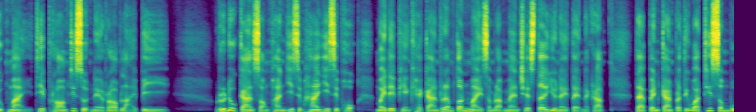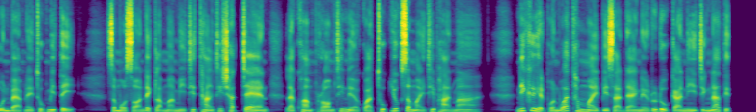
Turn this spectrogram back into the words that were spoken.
ยุคใหม่ที่พร้อมที่สุดในรอบหลายปี ฤดูกาล 2025-26 ไม่ได้เพียงแค่การเริ่มต้นใหม่สำหรับแมนเชสเตอร์ยูไนเต็ดนะครับ แต่เป็นการปฏิวัติที่สมบูรณ์แบบในทุกมิติ สโมสรได้กลับมามีทิศทางที่ชัดเจน และความพร้อมที่เหนือกว่าทุกยุคสมัยที่ผ่านมา นี่คือเหตุผลว่าทำไมปีศาจแดงในฤดูกาลนี้จึงน่าติด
